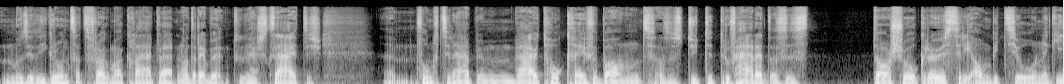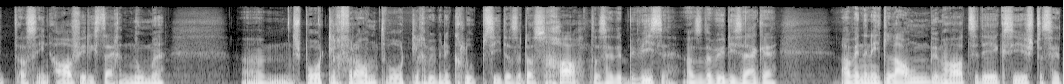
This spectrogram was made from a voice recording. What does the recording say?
muss ja die Grundsatzfrage mal geklärt werden. Oder eben, du hast gesagt, ist ähm, Funktionär beim Welthockeyverband, also es deutet darauf her, dass es da schon größere Ambitionen gibt, als in Anführungszeichen nur ähm, sportlich verantwortlich bei einem Club sein. Dass er das kann, das hat er bewiesen. Also da würde ich sagen, auch wenn er nicht lang beim HCD war, das hat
